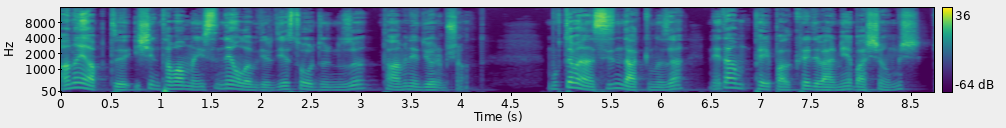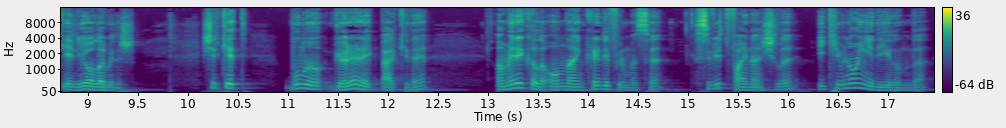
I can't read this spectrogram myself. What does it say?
ana yaptığı işin tamamlayıcısı ne olabilir diye sorduğunuzu tahmin ediyorum şu an. Muhtemelen sizin de aklınıza neden PayPal kredi vermeye başlamamış geliyor olabilir. Şirket bunu görerek belki de Amerikalı online kredi firması Swift Financial'ı 2017 yılında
